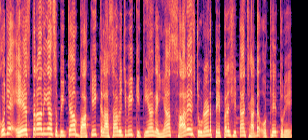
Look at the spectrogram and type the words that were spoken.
ਕੁਝ ਇਸ ਤਰ੍ਹਾਂ ਦੀਆਂ ਸਪੀਚਾਂ ਬਾਕੀ ਕਲਾਸਾਂ ਵਿੱਚ ਵੀ ਕੀਤੀਆਂ ਗਈਆਂ। ਸਾਰੇ ਸਟੂਡੈਂਟ ਪੇਪਰ ਸ਼ੀਟਾਂ ਛੱਡ ਉੱਥੇ ਤੁਰੇ।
